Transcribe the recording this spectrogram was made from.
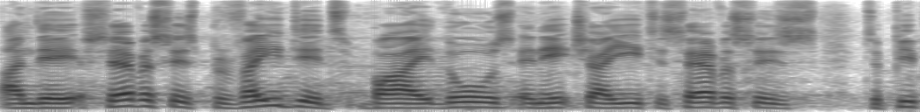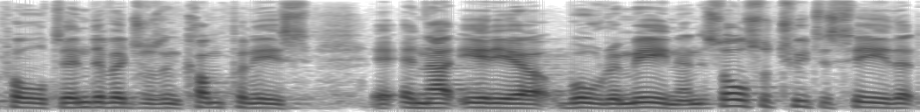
and the services provided by those in HIE to services, to people, to individuals and companies eh, in that area will remain. And it's also true to say that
